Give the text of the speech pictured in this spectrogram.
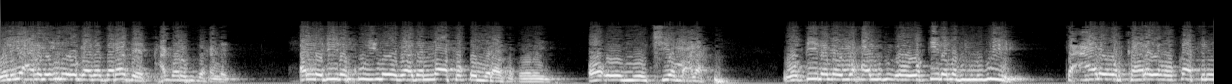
Waliyaclama inuu ogaado daraaddeed xagga hore ku xidhnay alladiina kuwii inuu ogaado naafaquu munaafiqooday oo uu muujiyo macnaha waqiila lahum lagu yidhi tacaalow war kaalaya oo qaatiluu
